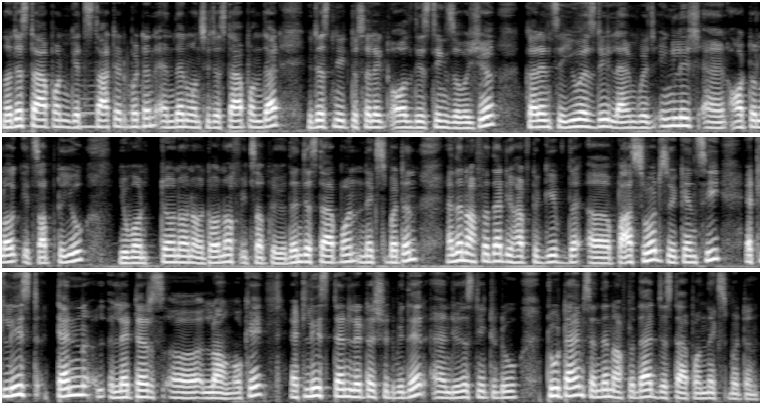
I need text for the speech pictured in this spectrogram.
Now just tap on get started button and then once you just tap on that you just need to select all these things over here. Currency USD language English and auto log it's up to you. You want turn on or turn off it's up to you. Then just tap on next button and then after that you have to give the uh, password. So you can see at least 10 letters letters uh, long okay? At least 10 letters should be there and you just need to do two times and then after that just tap on next button.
